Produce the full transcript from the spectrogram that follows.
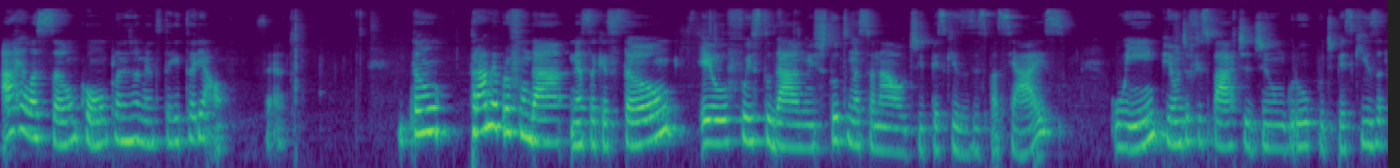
a relação com o planejamento territorial, certo? Então, para me aprofundar nessa questão, eu fui estudar no Instituto Nacional de Pesquisas Espaciais, o INPE, onde eu fiz parte de um grupo de pesquisa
